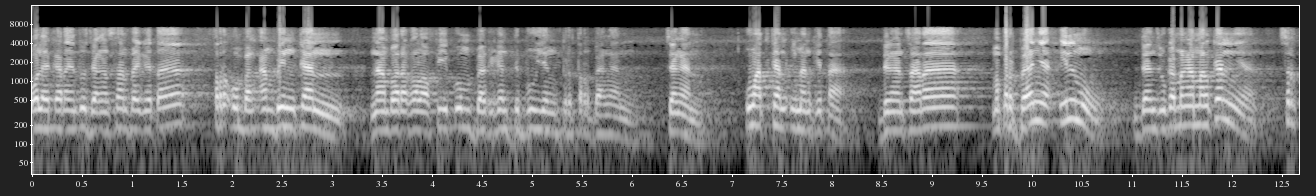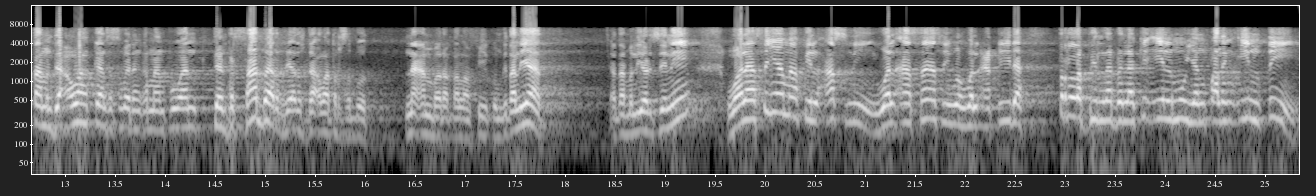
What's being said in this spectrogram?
Oleh karena itu jangan sampai kita terumbang-ambingkan na barakallahu fikum bagikan debu yang berterbangan. Jangan. Kuatkan iman kita dengan cara memperbanyak ilmu dan juga mengamalkannya serta mendakwahkan sesuai dengan kemampuan dan bersabar di atas dakwah tersebut. Na'am barakallahu fikum. Kita lihat Kata beliau di sini, wala siyama fil asli wal asasi wa wal aqidah. Terlebih-lebih lagi ilmu yang paling inti,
